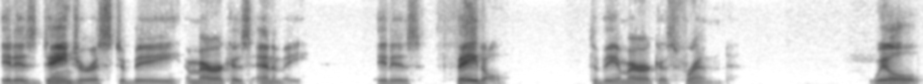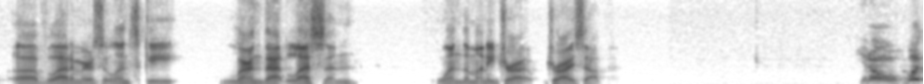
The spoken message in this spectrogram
It is dangerous to be America's enemy, it is fatal to be America's friend. Will uh, Vladimir Zelensky learn that lesson when the money dry, dries up? you know what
